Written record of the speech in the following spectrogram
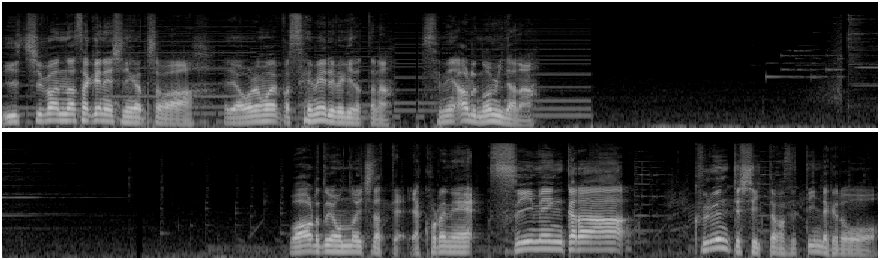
一番情けねえ死に方したわ。いや、俺もやっぱ攻めるべきだったな。攻めあるのみだな。ワールド4の1だって。いや、これね、水面から、くるんってしていった方が絶対いいんだけど、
